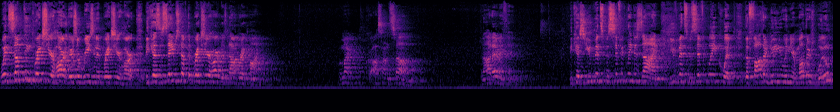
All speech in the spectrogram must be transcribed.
When something breaks your heart, there's a reason it breaks your heart. Because the same stuff that breaks your heart does not break mine. We might cross on some, not everything. Because you've been specifically designed, you've been specifically equipped. The Father knew you in your mother's womb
